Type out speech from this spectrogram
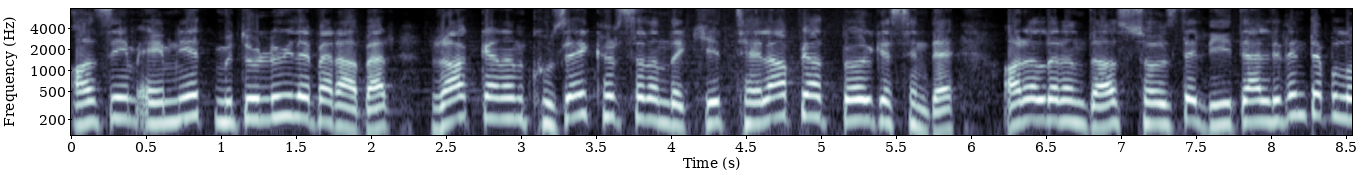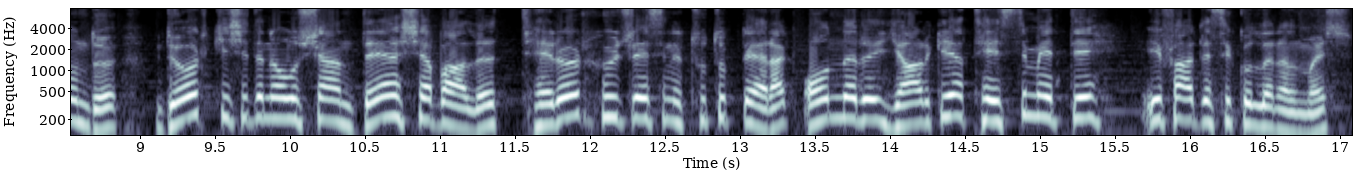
Azim Emniyet Müdürlüğü ile beraber Rakka'nın kuzey kırsalındaki Tel Abyad bölgesinde aralarında sözde liderlerin de bulunduğu 4 kişiden oluşan DAEŞ'e bağlı terör hücresini tutuklayarak onları yargıya teslim etti ifadesi kullanılmış.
